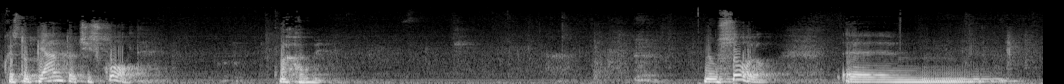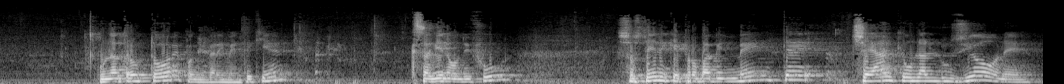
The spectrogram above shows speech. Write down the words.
Questo pianto ci scuote. Ma come? Non solo. Ehm, un altro autore, poi mi verrà in mente chi è, Xavier Dufour, sostiene che probabilmente c'è anche un'allusione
